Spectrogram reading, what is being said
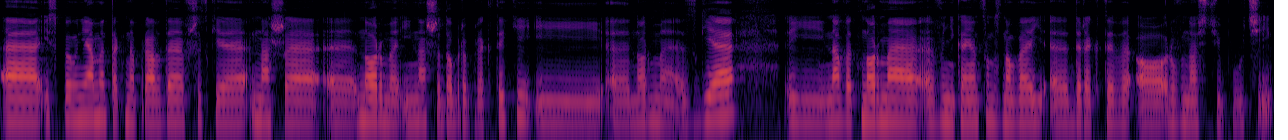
E, i spełniamy tak naprawdę wszystkie nasze e, normy i nasze dobre praktyki i e, normy SG i nawet normę wynikającą z nowej dyrektywy o równości płci.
